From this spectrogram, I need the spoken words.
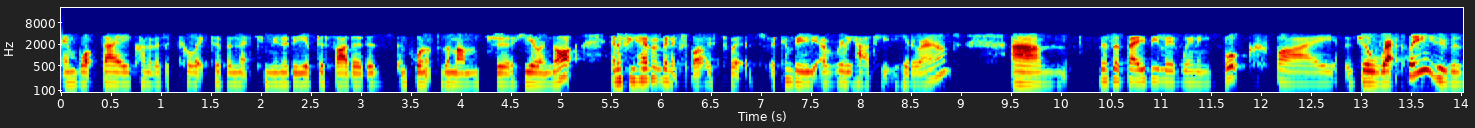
and what they kind of as a collective in that community have decided is important for the mum to hear and not. And if you haven't been exposed to it, it can be really hard to get your head around. Um, there's a baby led weaning book by Gill Rapley, who was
